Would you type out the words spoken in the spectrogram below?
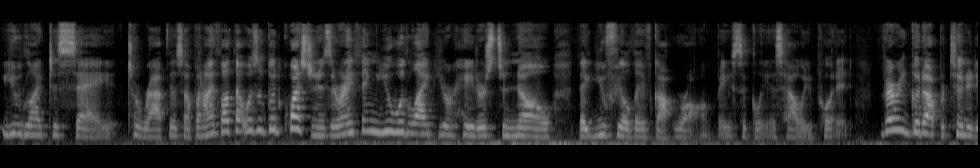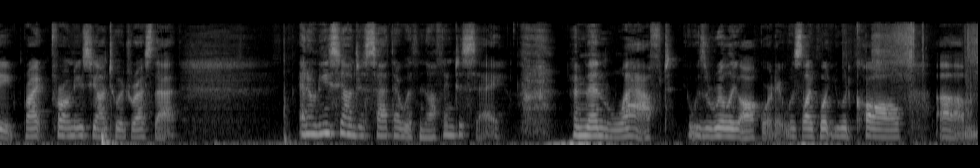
you'd like to say to wrap this up? And I thought that was a good question. Is there anything you would like your haters to know that you feel they've got wrong? Basically, is how he put it. Very good opportunity, right, for Onision to address that. And Onision just sat there with nothing to say and then laughed. It was really awkward. It was like what you would call um,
